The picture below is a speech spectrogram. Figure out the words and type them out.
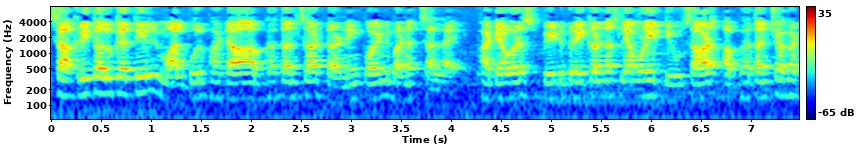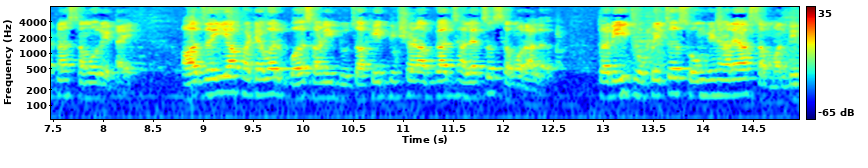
साक्री तालुक्यातील मालपूर फाटा अपघातांचा टर्निंग पॉइंट बनत चाललाय. फाट्यावर स्पीड ब्रेकर नसल्यामुळे दिवसाळ अपघातांच्या घटना समोर येत आहेत. आजही या फाट्यावर बस आणि दुचाकीत भीषण अपघात झाल्याचं समोर आलं. तरी झोपेचं सोंग घेणाऱ्या संबंधित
